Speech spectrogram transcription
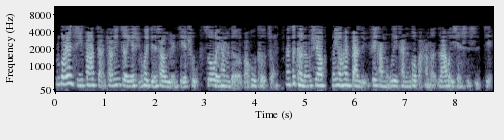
如果任其发展，调停者也许会减少与人接触，缩回他们的保护壳中。那这可能需要朋友和伴侣非常努力才能够把他们拉回现实世界。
